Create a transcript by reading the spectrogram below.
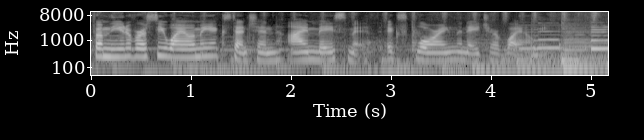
From the University of Wyoming Extension, I'm Mae Smith, exploring the nature of Wyoming.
